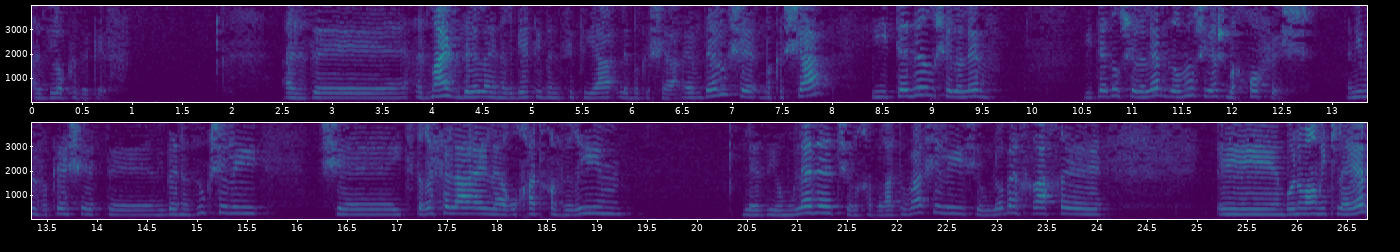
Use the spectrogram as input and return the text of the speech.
אז לא כזה כיף. אז מה ההבדל האנרגטי בין ציפייה לבקשה? ההבדל הוא שבקשה היא תדר של הלב. היא תדר של הלב, זה אומר שיש בה חופש. אני מבקשת מבן הזוג שלי שיצטרף אליי לארוחת חברים, לאיזה יום הולדת של חברה טובה שלי, שהוא לא בהכרח, בוא נאמר, מתלהב,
